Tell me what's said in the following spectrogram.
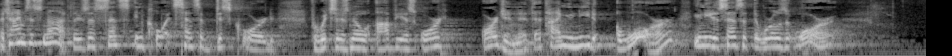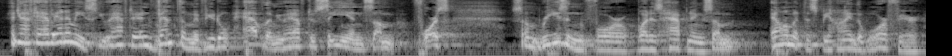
At times it's not. There's a sense, inchoate sense of discord for which there's no obvious or, origin. At that time you need a war. You need a sense that the world is at war. And you have to have enemies. You have to invent them if you don't have them. You have to see in some force, some reason for what is happening, some element that's behind the warfare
